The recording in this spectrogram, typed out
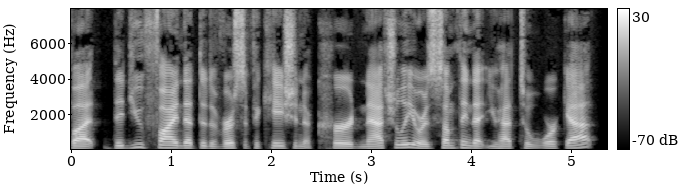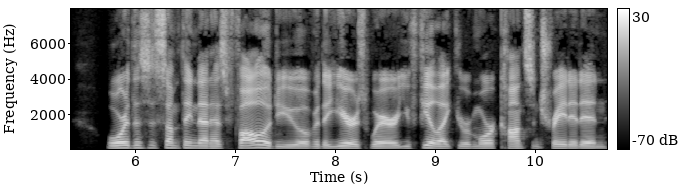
but did you find that the diversification occurred naturally, or is something that you had to work at? Or this is something that has followed you over the years where you feel like you're more concentrated in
